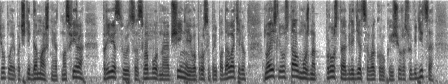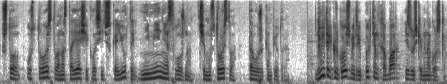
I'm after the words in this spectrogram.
теплая, почти домашняя атмосфера, приветствуется свободное общение и вопросы преподавателю. Ну а если устал, можно просто оглядеться вокруг и еще раз убедиться, что устройство настоящей классической юрты не менее сложно, чем устройство того же компьютера. Дмитрий Крюкович, Дмитрий Пыхтин, Хабар из Усть-Каменогорска.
